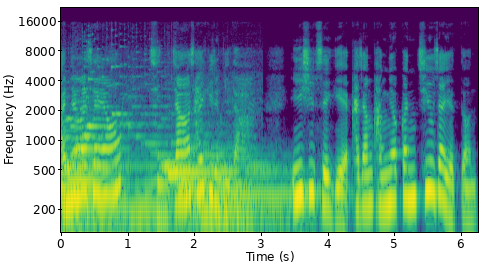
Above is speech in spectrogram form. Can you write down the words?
안녕하세요. 진짜 살길입니다. 20세기에 가장 강력한 치유자였던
